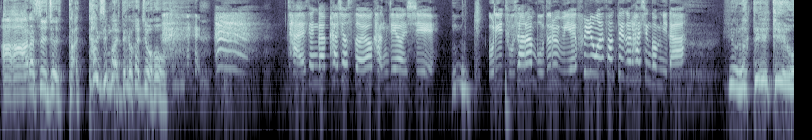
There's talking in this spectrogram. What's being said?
아, 알았어요. 저, 다, 당신 말대로 하죠. 잘 생각하셨어요, 강재현 씨. 우리 두 사람 모두를 위해 훌륭한 선택을 하신 겁니다. 연락드릴게요.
